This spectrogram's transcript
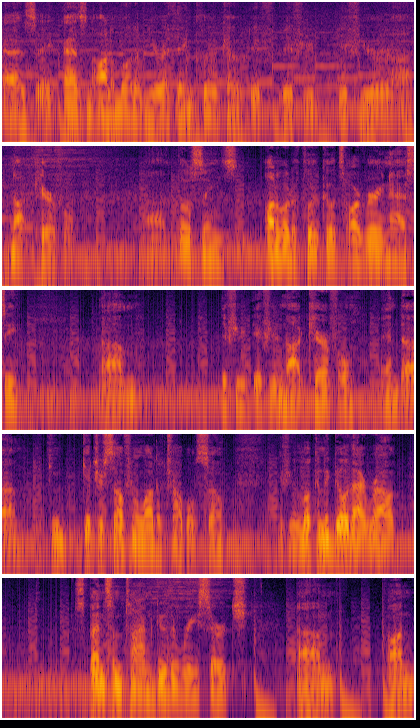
as a, as an automotive urethane clear coat if if you're if you're uh, not careful. Uh, those things, automotive clear coats are very nasty. Um, if you if you're not careful, and uh, you can get yourself in a lot of trouble. So, if you're looking to go that route, spend some time, do the research um, on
